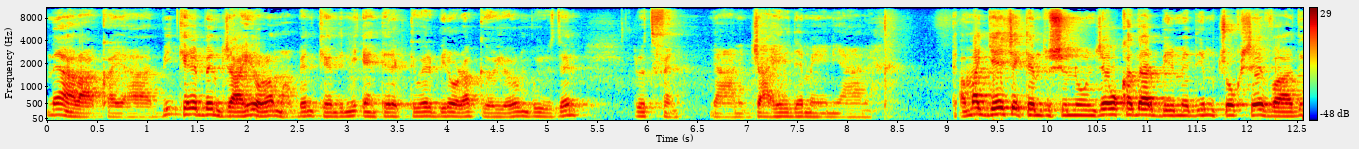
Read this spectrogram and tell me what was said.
Ne alaka ya? Bir kere ben cahil olamam. Ben kendimi entelektüel biri olarak görüyorum. Bu yüzden lütfen yani cahil demeyin yani. Ama gerçekten düşününce o kadar bilmediğim çok şey vardı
